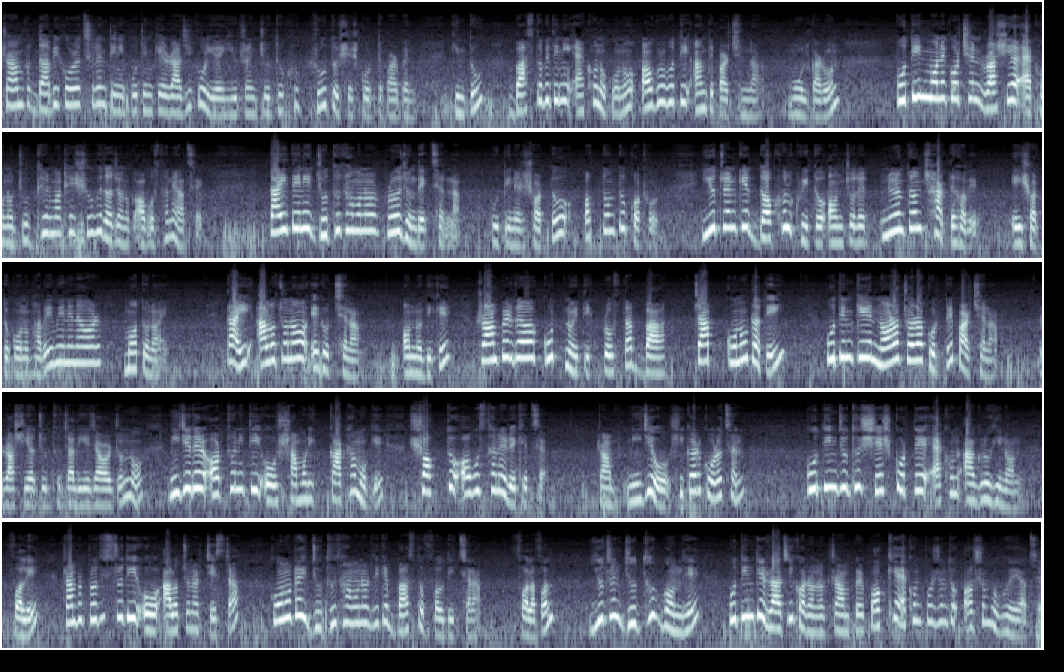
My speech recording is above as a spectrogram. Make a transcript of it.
Trump দাবি করেছিলেন তিনি পুতিনকে রাজি করিয়ে ইউক্রেন যুদ্ধ খুব দ্রুত শেষ করতে পারবেন। কিন্তু বাস্তবে তিনি এখনও কোনো অগ্রগতি আনতে পারছেন না। মূল কারণ, পুতিন মনে করছেন রাশিয়া এখনও যুদ্ধের মাঠে সুবিধাজনক অবস্থানে আছে। তাই তিনি যুদ্ধ থামানোর প্রয়োজন দেখছেন না। পুতিনের শর্ত অত্যন্ত কঠোর। ইউক্রেনকে দখলকৃত অঞ্চলের নিয়ন্ত্রণ ছাড়তে হবে। এই শর্ত কোনোভাবেই মেনে নেওয়ার মতো নয়। তাই আলোচনাও এগোচ্ছে না। অন্যদিকে, ট্রাম্পের দেওয়া কূটনৈতিক প্রস্তাব বা চাপ কোনোটাতেই পুতিনকে নড়াচড়া করতে পারছে না। রাশিয়া যুদ্ধ চালিয়ে যাওয়ার জন্য নিজেদের অর্থনীতি ও সামরিক কাঠামোকে শক্ত অবস্থানে রেখেছে। ট্রাম্প নিজেও স্বীকার করেছেন, পুতিন যুদ্ধ শেষ করতে এখন আগ্রহী নন। ফলে ট্রাম্পের প্রতিশ্রুতি ও আলোচনার চেষ্টা কোনোটাই যুদ্ধ থামানোর দিকে বাস্তব ফল দিচ্ছে না। ফলাফল, ইউক্রেন যুদ্ধ বন্ধে পুতিনকে রাজি করানো ট্রাম্পের পক্ষে এখন পর্যন্ত অসম্ভব হয়ে আছে।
